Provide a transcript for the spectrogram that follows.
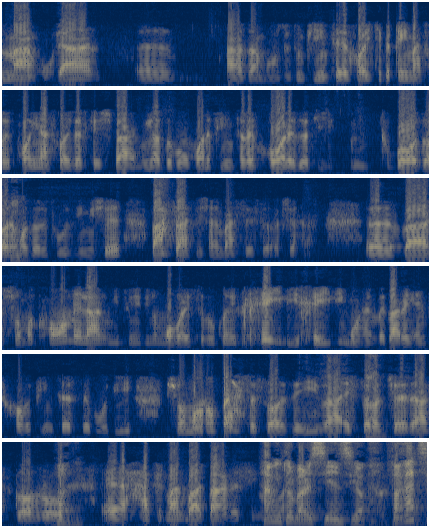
معمولا ارزم به پرینتر هایی که به قیمت های پایین از خارج از کشور میاد و به عنوان پرینتر وارداتی تو بازار ما داره توضیح میشه بحث اصلیش همین بحث استراکچر هست. و شما کاملا می‌تونید اینو مقایسه بکنید. خیلی خیلی مهمه برای انتخاب پرینتر بودی. شما بحث سازه‌ای و استراکچر دستگاه رو بله. حتما باید بررسی همینطور برای سی ها. فقط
